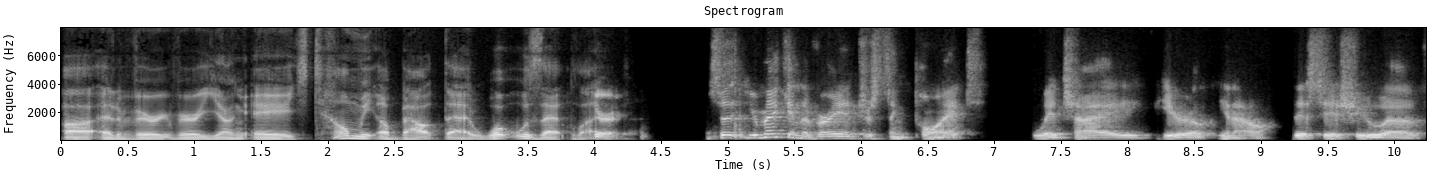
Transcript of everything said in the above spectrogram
uh, at a very, very young age. Tell me about that. What was that like? Sure. So you're making a very interesting point, which I hear, you know, this issue of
